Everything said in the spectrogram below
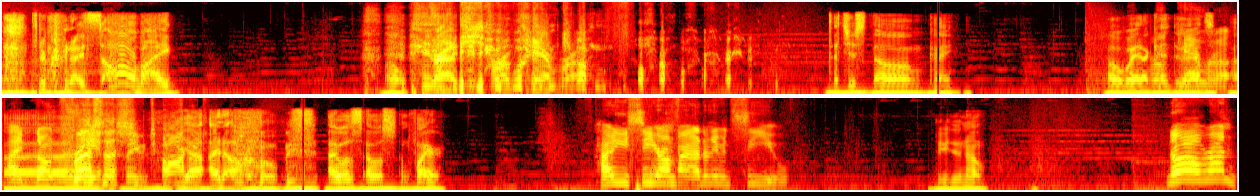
Two grenades. Oh my! Well, Congrats, you You broke wouldn't camera. come forward. that just. Oh, okay. Oh wait, I can't do camera. that. I don't Uh, see Press us, anything. you talk. Yeah, I know. I was I was on fire. How do you see you're on fire? I don't even see you. Do you do now? No, run!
